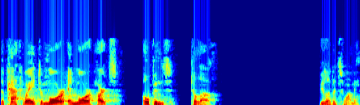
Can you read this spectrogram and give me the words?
the pathway to more and more hearts opens to love. Beloved Swami,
